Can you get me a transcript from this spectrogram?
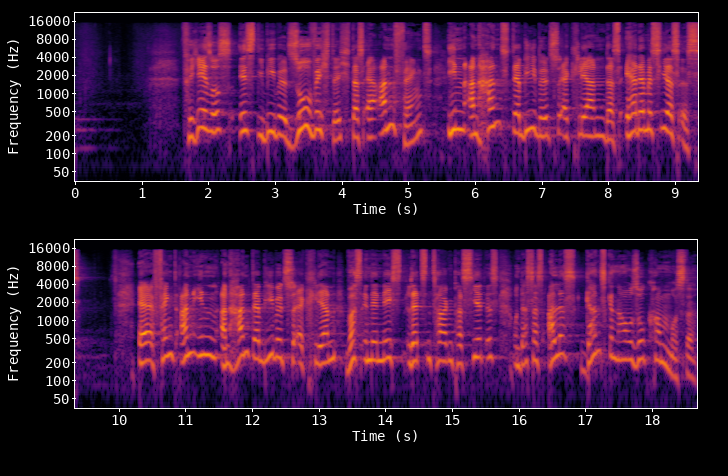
Für Jesus ist die Bibel so wichtig, dass er anfängt, ihnen anhand der Bibel zu erklären, dass er der Messias ist. Er fängt an, ihnen anhand der Bibel zu erklären, was in den nächsten, letzten Tagen passiert ist und dass das alles ganz genau so kommen musste.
